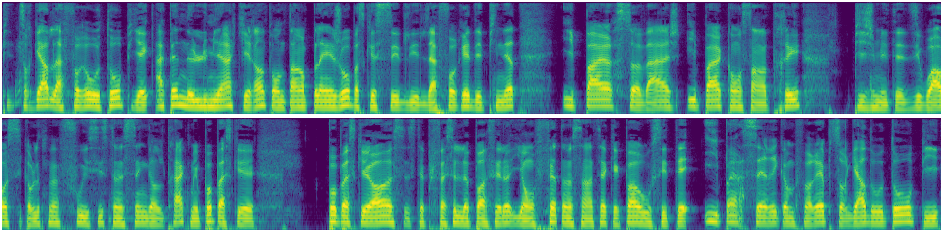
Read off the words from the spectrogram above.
Puis tu regardes la forêt autour, puis il y a à peine de lumière qui rentre, puis on est en plein jour parce que c'est de la forêt d'épinettes hyper sauvage, hyper concentrée. Puis je m'étais dit, waouh, c'est complètement fou ici, c'est un single track, mais pas parce que pas parce que ah, c'était plus facile de passer là. Ils ont fait un sentier à quelque part où c'était hyper serré comme forêt, puis tu regardes autour, puis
